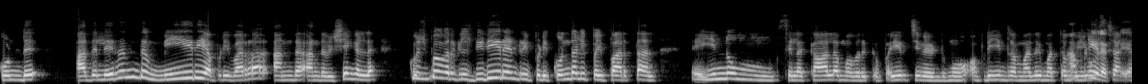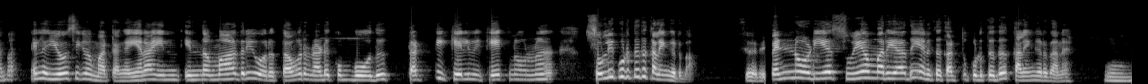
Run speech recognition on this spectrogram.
கொண்டு அதிலிருந்து மீறி அப்படி வர அந்த அந்த விஷயங்கள்ல குஷ்பு அவர்கள் திடீரென்று இப்படி கொந்தளிப்பை பார்த்தால் இன்னும் சில காலம் அவருக்கு பயிற்சி வேண்டுமோ அப்படின்ற மாதிரி மத்தவங்க இல்ல யோசிக்கவே மாட்டாங்க. ஏன்னா இந்த- மாதிரி ஒரு தவறு நடக்கும்போது தட்டி கேள்வி கேட்கணும்னு சொல்லி கொடுத்தது கலைஞர் தான். சரி. பெண்ணுடைய சுயமரியாதை எனக்கு கத்து கொடுத்தது கலைஞர் தானே. உம்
